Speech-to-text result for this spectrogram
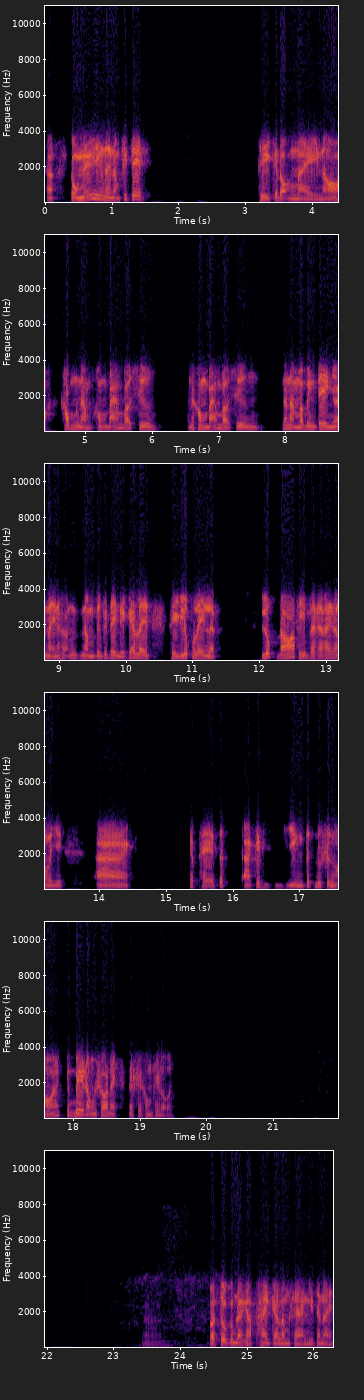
À, còn nếu như cái này nằm phía trên thì cái đoạn này nó không nằm không bám vào xương. Nó không bám vào xương nó nằm ở bên trên chỗ này nó nằm từ phía trên để kéo lên. Thì lúc lên là lúc đó thì chúng ta sẽ thấy rằng là gì? À cái thể tích à cái diện tích nước sừng hóa cái bề rộng số này nó sẽ không thay đổi. Và tôi cũng đã gặp hai ca lâm sàng như thế này.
